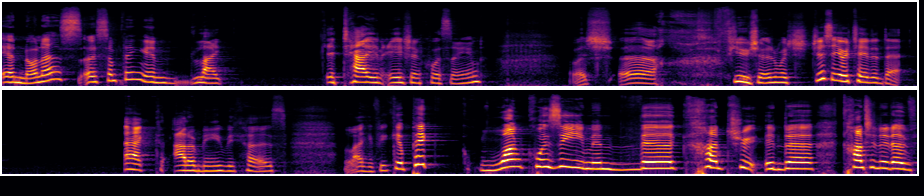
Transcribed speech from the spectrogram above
nonas or something and like Italian Asian cuisine, which ugh, fusion, which just irritated the heck out of me because, like, if you could pick one cuisine in the country in the continent of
